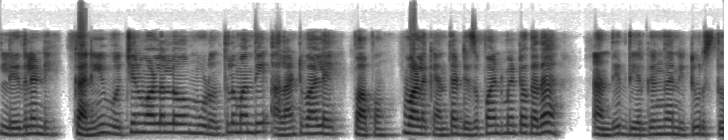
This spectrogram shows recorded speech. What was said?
లేదులేండి కానీ వచ్చిన వాళ్ళల్లో మూడొంతుల మంది అలాంటి వాళ్ళే పాపం వాళ్ళకెంత డిసప్పాయింట్మెంటో కదా అంది దీర్ఘంగా నిట్టూరుస్తూ.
